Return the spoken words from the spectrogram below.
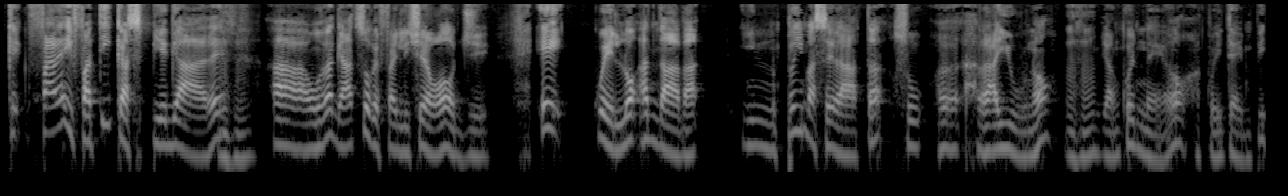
che farei fatica a spiegare Mhm. a un ragazzo che fa il liceo oggi. E quello andava in prima serata su eh, Rai 1, Mhm. bianco e nero a quei tempi,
